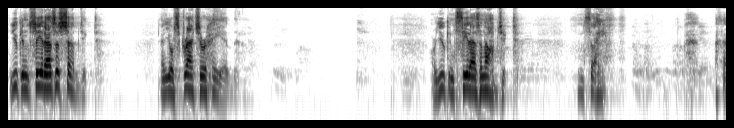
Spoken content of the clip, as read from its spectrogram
you can see it as a subject. And you'll scratch your head. Or you can see it as an object and say,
